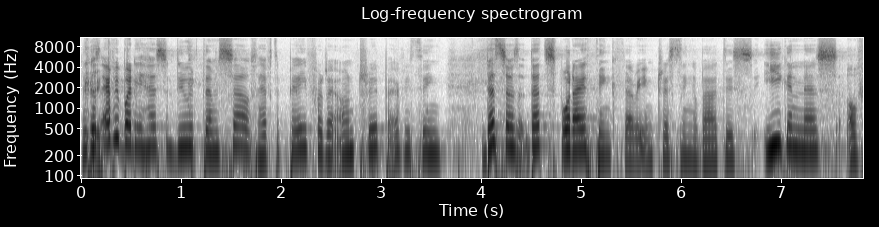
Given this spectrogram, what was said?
because everybody has to do it themselves. Have to pay for their own trip, everything. That's that's what I think very interesting about this eagerness of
